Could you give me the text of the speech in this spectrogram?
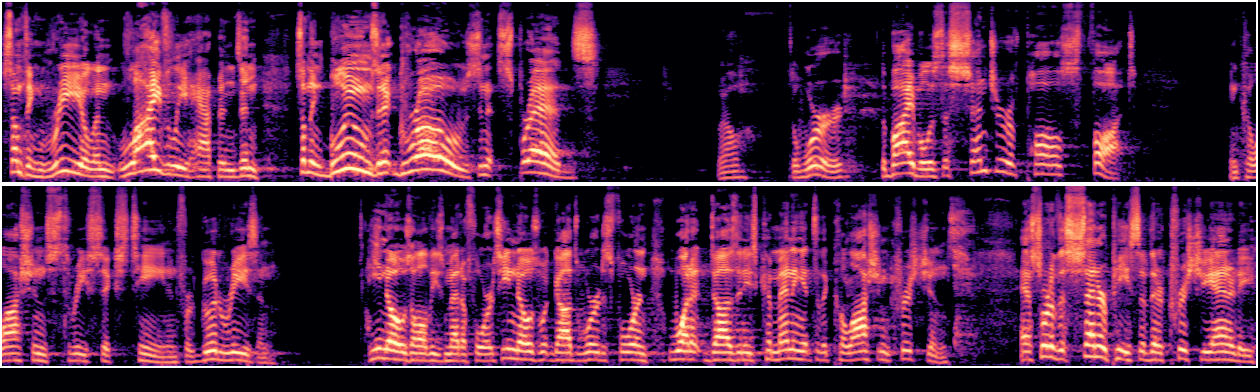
Something real and lively happens, and something blooms and it grows and it spreads. Well, the Word, the Bible, is the center of Paul's thought in Colossians 3:16, and for good reason. He knows all these metaphors. He knows what God's word is for and what it does, and he's commending it to the Colossian Christians as sort of the centerpiece of their Christianity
